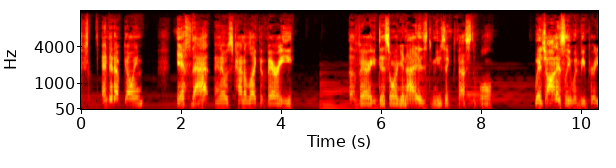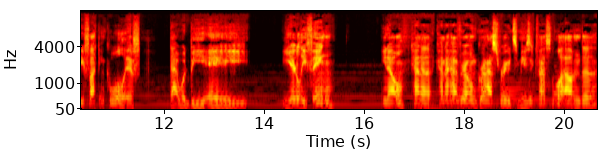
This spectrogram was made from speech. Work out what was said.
Ended up going? If that, and it was kind of like a very, a very disorganized music festival. Which honestly would be pretty fucking cool if that would be a yearly thing you know? Kind of kind of have your own grassroots music festival out in the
